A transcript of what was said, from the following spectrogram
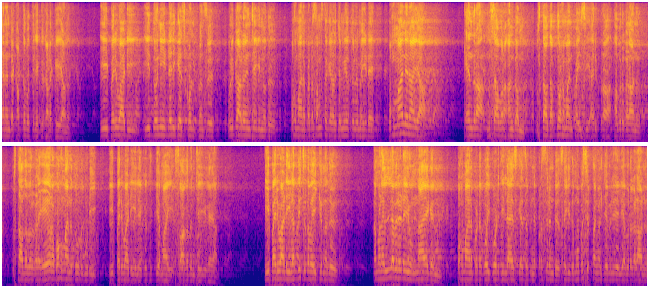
ഞാൻ എന്റെ കർത്തവ്യത്തിലേക്ക് കടക്കുകയാണ്. ഈ പരിപാടി ഈ ധ്വനി ഡെലിഗേറ്റ്സ് കോൺഫറൻസ് ഉദ്ഘാടനം ചെയ്യുന്നത് ബഹുമാനപ്പെട്ട സമസ്ത കേരള ജമിയത്തുലമയുടെ ബഹുമാന്യനായ കേന്ദ്ര മുഷാവർ അംഗം ഉസ്താദ് അബ്ദുറഹ്മാൻ ഫൈസി അരിപ്ര അവറുകളാണ്. ഉസ്താദ് അവറുകളെ ഏറെ ബഹുമാനത്തോടു കൂടി ഈ പരിപാടിയിലേക്ക് കൃത്യമായി സ്വാഗതം ചെയ്യുകയാണ്. ഈ പരിപാടിയിൽ അധ്യക്ഷത വഹിക്കുന്നത് നമ്മളെല്ലാവരുടെയും നായകൻ ബഹുമാനപ്പെട്ട കോഴിക്കോട് ജില്ലാ S K S president Sayyid Mubasir Thangal Jameel Ali അവറുകളാണ്.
